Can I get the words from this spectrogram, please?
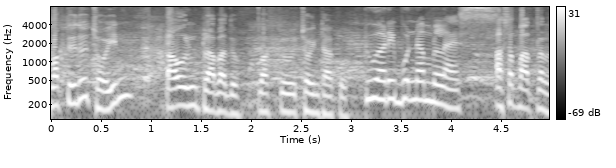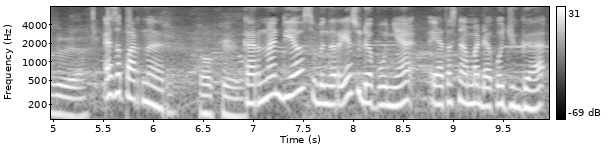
waktu itu join tahun berapa tuh waktu join Daku? 2016 As a partner dulu ya. as a partner. Oke. Karena dia sebenarnya sudah punya ya atas nama Dako juga,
